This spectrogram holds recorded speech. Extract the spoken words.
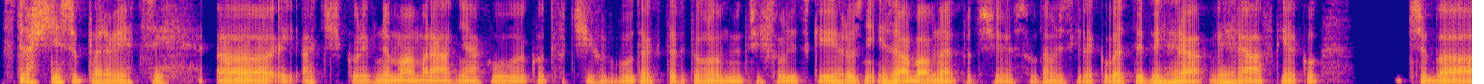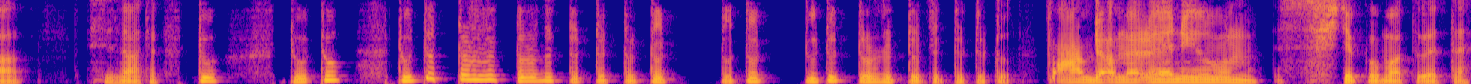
Strašně super věci. Uh, ačkoliv nemám rád nějakou jako tvrdší hudbu, tak tady tohle mi přišlo vždycky hrozně i zábavné, protože jsou tam vždycky takové ty vyhrá, vyhrávky, jako třeba, si znáte, tu, tu, Millennium. Ještě pamatujete.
